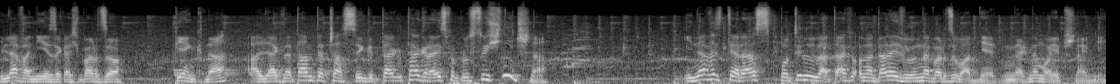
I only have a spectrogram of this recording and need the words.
I lawa nie jest jakaś bardzo piękna, ale jak na tamte czasy, ta, ta gra jest po prostu śliczna. I nawet teraz, po tylu latach, ona dalej wygląda bardzo ładnie, jak na moje przynajmniej.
